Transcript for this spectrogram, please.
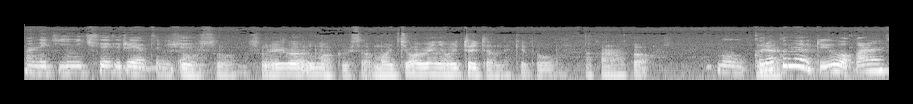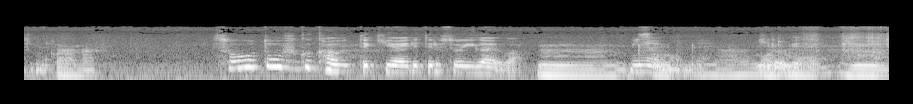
マネキンに着せるやつみたいな。そうそう。それがうまくさまあ一番上に置いといたんだけどなかなか。わもう暗くなるとようわからんしね。からない。相当服買うって気合い入れてる人以外は。うーん見ないもんね。ねまあでも広げて。うん。で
